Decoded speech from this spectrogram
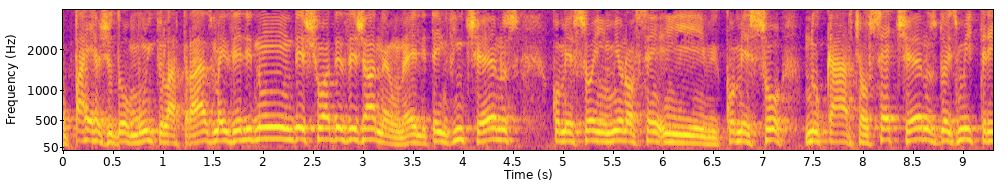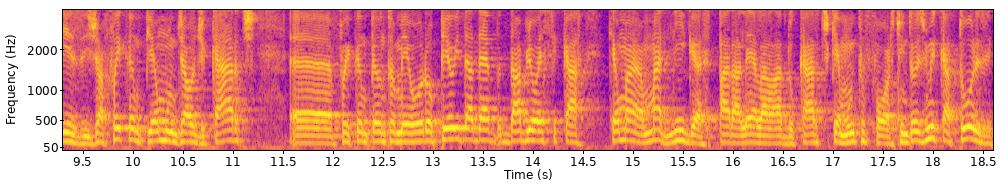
o pai ajudou muito lá atrás, mas ele não deixou a desejar não, né? Ele tem 20 anos, começou em 1900 começou no kart aos 7 anos, 2013 já foi campeão mundial de kart, uh, foi campeão também europeu e da WSK, que é uma, uma liga paralela lá do kart que é muito forte. Em 2014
